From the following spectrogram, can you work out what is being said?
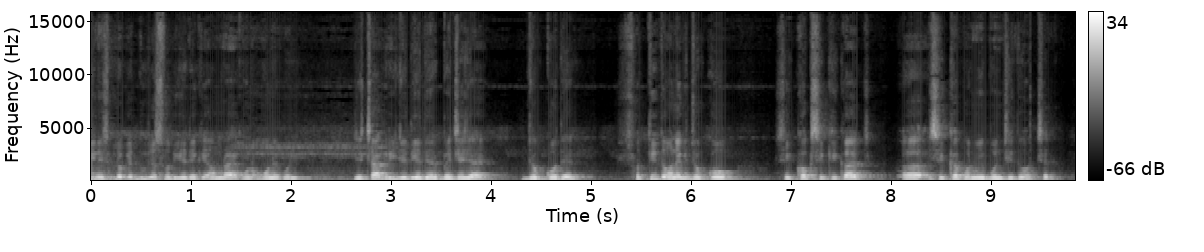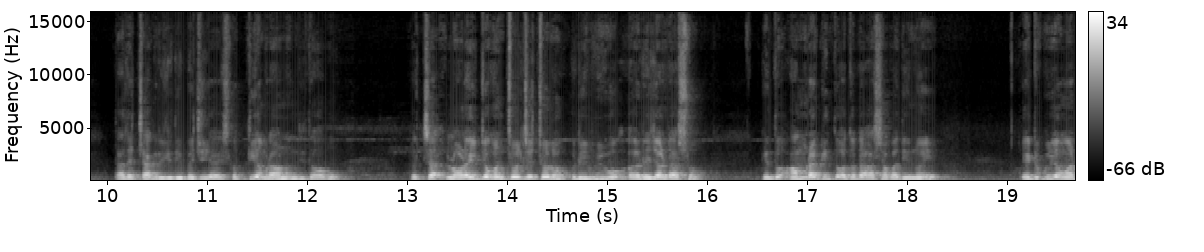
জিনিসগুলোকে দূরে সরিয়ে রেখে আমরা এখনও মনে করি যে চাকরি যদি এদের বেঁচে যায়, যোগ্যদের সত্যি তো অনেক যোগ্য শিক্ষক, শিক্ষিকা শিক্ষাকর্মী বঞ্চিত হচ্ছেন। তাদের চাকরি যদি বেঁচে যায়, সত্যি আমরা আনন্দিত হব। তো লড়াই যখন চলছে, চলুক রিভিউ রেজাল্ট আসুক। কিন্তু আমরা কিন্তু অতটা আশাবাদী নই। এটুকুই আমার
